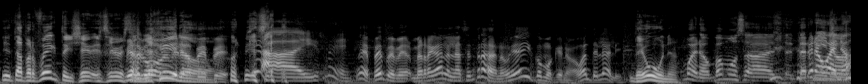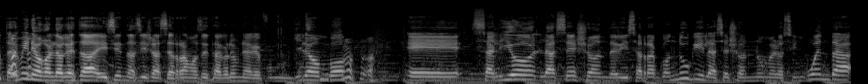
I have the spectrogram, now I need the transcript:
Y Está perfecto y lleve, Mirá cómo mira viajero. Pepe. Ay, re. Eh, Pepe, me, me regalan las entradas, ¿no voy ahí? ¿Cómo que no? Aguante Lali. De una. Bueno, vamos a. te- Termino, bueno. termino con lo que estaba diciendo, así ya cerramos esta columna que fue un quilombo. Eh, salió la session de Bizarrap con Duki, la session número 50.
